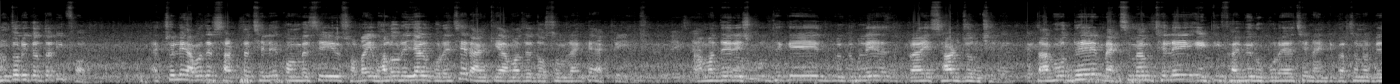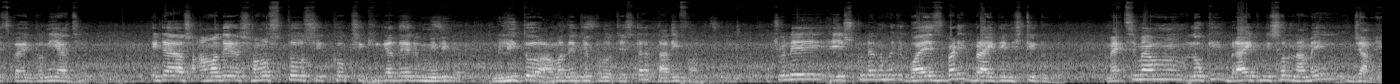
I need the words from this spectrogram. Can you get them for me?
আন্তরিকতারই ফল। অ্যাকচুয়ালি আমাদের সাতটা ছেলে কম বেশি সবাই ভালো রেজাল্ট করেছে র্যাঙ্কে আমাদের দশম র্যাঙ্কে একটাই আছে। আমাদের স্কুল থেকে বলে প্রায় ষাট জন ছেলে। তার মধ্যে ম্যাক্সিমাম ছেলে এইটি ফাইভের উপরে আছে নাইনটি পার্সেন্টের বেশ কয়েকজনই আছে। এটা আমাদের সমস্ত শিক্ষক শিক্ষিকাদের মিলি মিলিত আমাদের যে প্রচেষ্টা তারই ফল। অ্যাকচুয়ালি এই স্কুলের নাম হচ্ছে গয়েশবাড়ি ব্রাইট ইনস্টিটিউট ম্যাক্সিমাম লোকই ব্রাইট মিশন নামেই জানে।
